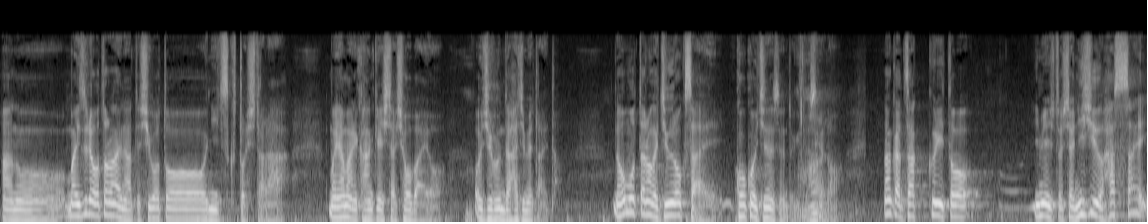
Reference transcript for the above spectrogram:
あの、まあ、いずれ大人になって仕事に就くとしたら、まあ、山に関係した商売を自分で始めたいと。で思ったのが16歳高校1年生の時ですけど、はい、なんかざっくりとイメージとしては28歳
